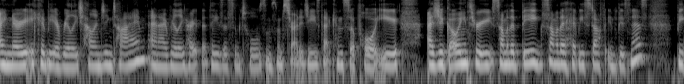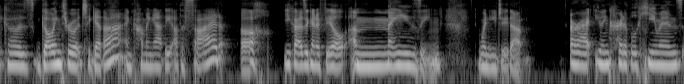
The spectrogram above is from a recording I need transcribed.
I know it can be a really challenging time, and I really hope that these are some tools and some strategies that can support you as you're going through some of the big, some of the heavy stuff in business, because going through it together and coming out the other side, ugh, you guys are going to feel amazing when you do that. All right, you incredible humans,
